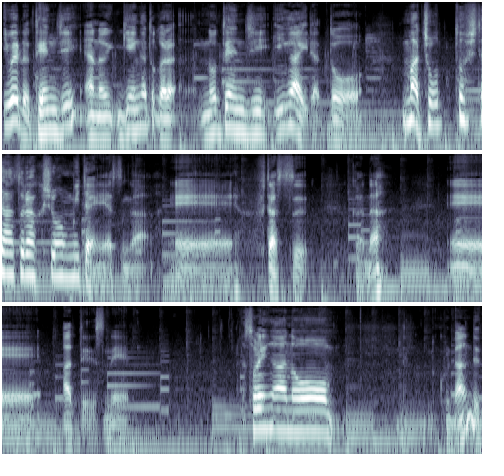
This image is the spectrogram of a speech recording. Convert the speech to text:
いわゆる展示、あの、原画とかの展示以外だと、まあ、ちょっとしたアトラクションみたいなやつが、えー、2つかな、えー、あってですね、それがあの、これなんで、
